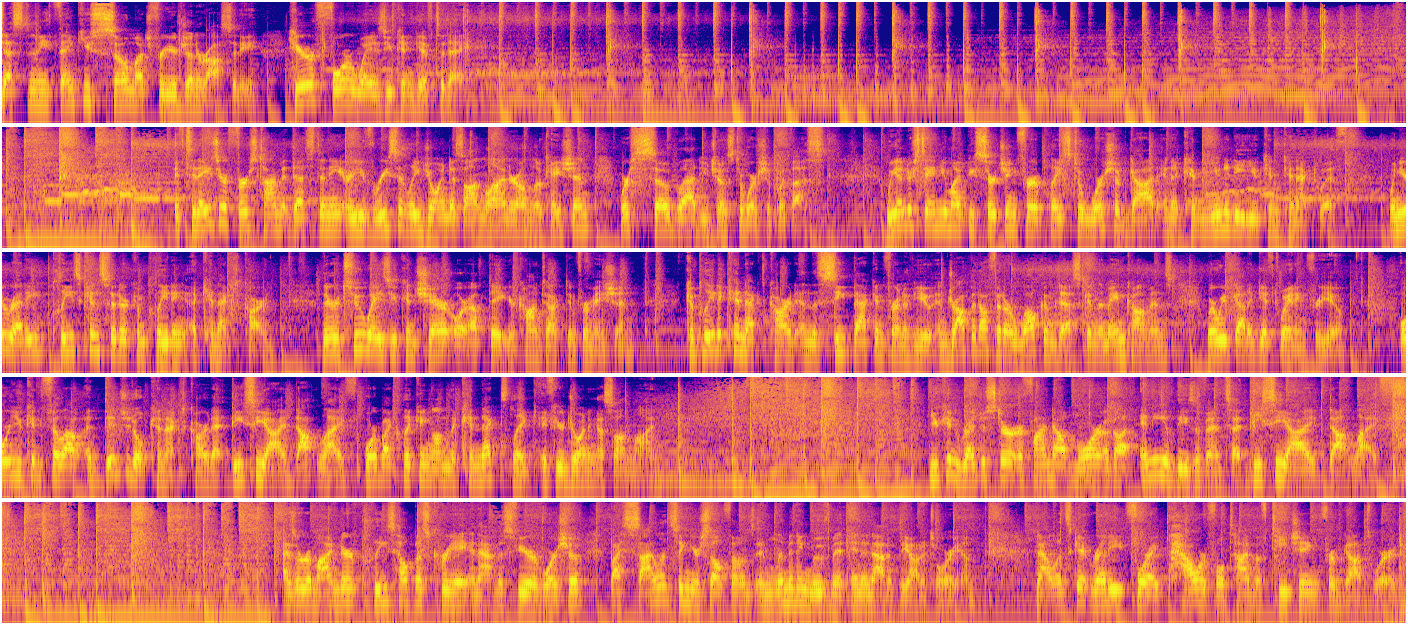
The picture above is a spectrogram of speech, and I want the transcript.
Destiny, thank you so much for your generosity. Here are four ways you can give today. If today's your first time at Destiny or you've recently joined us online or on location, we're so glad you chose to worship with us. We understand you might be searching for a place to worship God and a community you can connect with. When you're ready, please consider completing a Connect card. There are two ways you can share or update your contact information. Complete a Connect card in the seat back in front of you and drop it off at our welcome desk in the main commons where we've got a gift waiting for you. Or you can fill out a digital Connect card at dci.life or by clicking on the Connect link if you're joining us online. You can register or find out more about any of these events at dci.life. As a reminder, please help us create an atmosphere of worship by silencing your cell phones and limiting movement in and out of the auditorium. Now let's get ready for a powerful time of teaching from God's Word.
